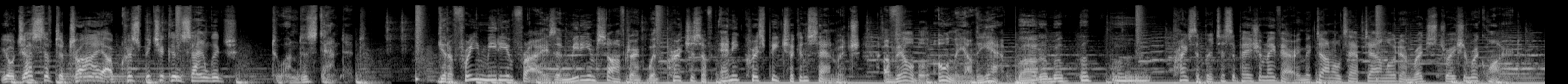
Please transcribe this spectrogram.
You'll just have to try our crispy chicken sandwich to understand it. Get a free medium fries and medium soft drink with purchase of any crispy chicken sandwich. Available only on the app. Ba-da-ba-ba-ba. Price and participation may vary. McDonald's app download and registration required.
